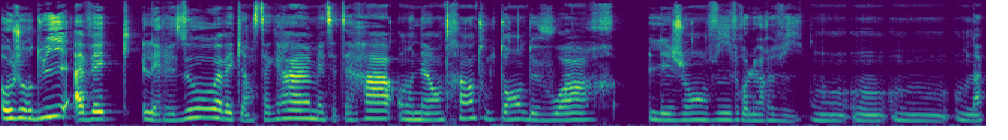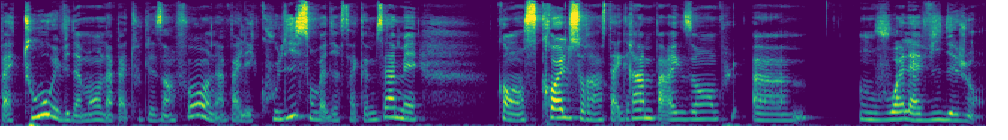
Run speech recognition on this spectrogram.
Aujourd'hui, avec les réseaux, avec Instagram, etc., on est en train tout le temps de voir les gens vivre leur vie. On n'a pas tout, évidemment, on n'a pas toutes les infos, on n'a pas les coulisses, on va dire ça comme ça, mais quand on scrolle sur Instagram, par exemple, euh, on voit la vie des gens.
